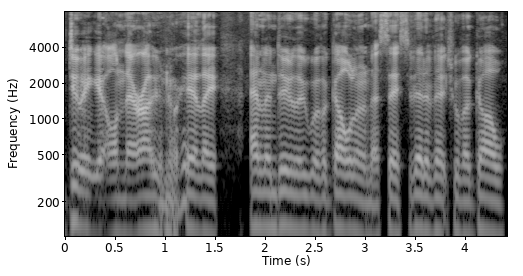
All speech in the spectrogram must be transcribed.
doing it on their own, really. N'Lundulu with a goal and an assist, Vidovic with a goal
